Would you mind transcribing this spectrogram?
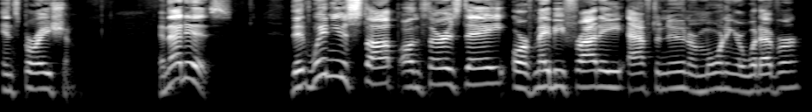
inspirational. And that is that when you stop on Thursday or maybe Friday afternoon or morning or whatever,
